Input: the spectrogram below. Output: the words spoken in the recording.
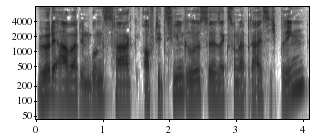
würde aber den Bundestag auf die Zielgröße 630 bringen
